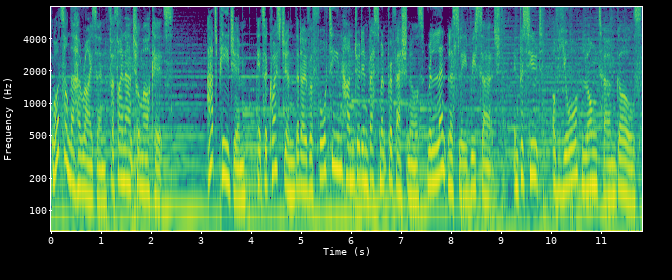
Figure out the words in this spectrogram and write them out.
What's on the horizon for financial markets? At PGIM, it's a question that over 1,400 investment professionals relentlessly research in pursuit of your long term goals.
